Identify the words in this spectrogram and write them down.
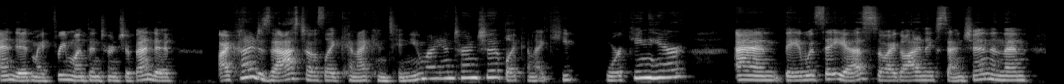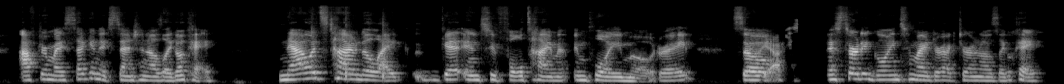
ended, my three month internship ended, I kind of just asked, I was like, can I continue my internship? Like, can I keep working here? And they would say yes. So I got an extension. And then after my second extension, I was like, okay, now it's time to like get into full time employee mode. Right. So oh, yeah. I started going to my director and I was like, okay,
